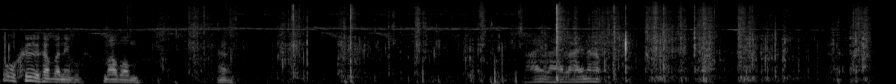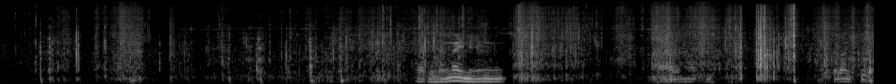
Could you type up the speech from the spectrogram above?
โอ้คือครับอันนี้บาบอมหลายหลายหลายนะครับ ครับข้างในนี่ยังหลายนะครับกำลังเกิด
